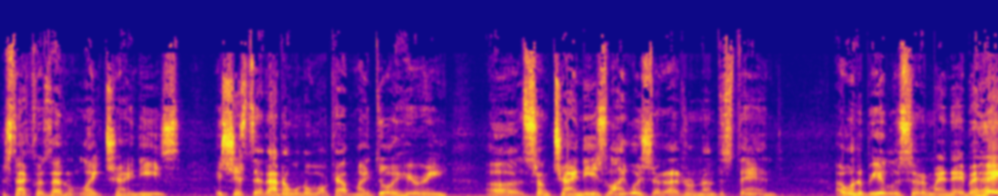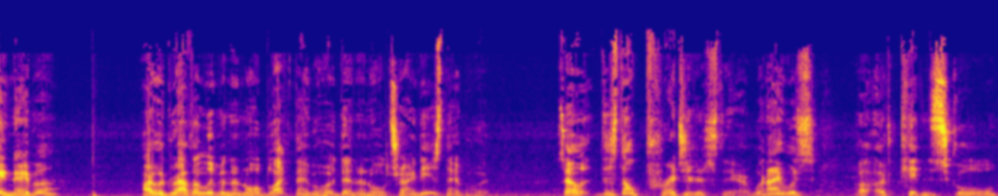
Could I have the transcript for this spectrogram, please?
It's not because I don't like Chinese. It's just that I don't want to walk out my door hearing uh, some Chinese language that I don't understand. I want to be able to say to my neighbor, hey, neighbor, I would rather live in an all black neighborhood than an all Chinese neighborhood. So there's no prejudice there. When I was a, a kid in school,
